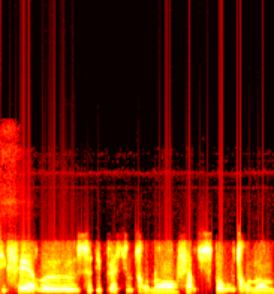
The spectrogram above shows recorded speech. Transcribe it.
c'est faire se déplacer autrement, faire du sport autrement,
